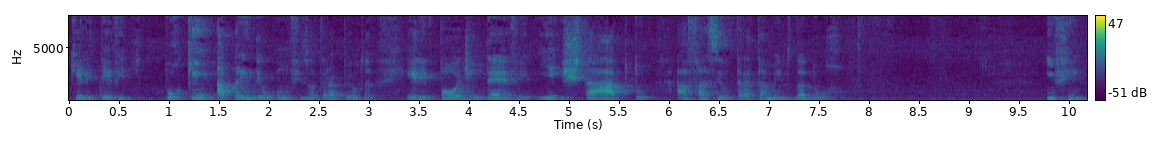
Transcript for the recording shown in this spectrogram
que ele teve por quem aprendeu com o fisioterapeuta, ele pode, deve e está apto a fazer o tratamento da dor. Enfim,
